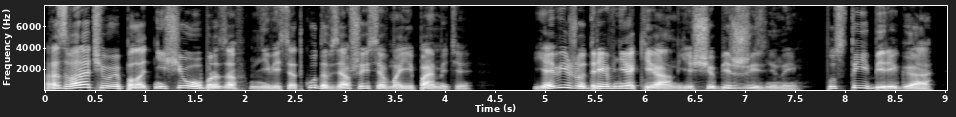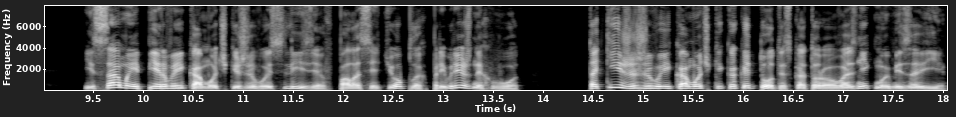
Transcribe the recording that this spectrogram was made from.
Разворачиваю полотнище образов, не весь откуда взявшиеся в моей памяти. Я вижу древний океан, еще безжизненный, пустые берега и самые первые комочки живой слизи в полосе теплых прибрежных вод. Такие же живые комочки, как и тот, из которого возник мой мезови.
